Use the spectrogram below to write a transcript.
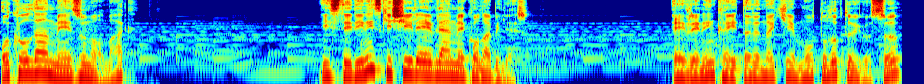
okuldan mezun olmak, istediğiniz kişiyle evlenmek olabilir. Evrenin kayıtlarındaki mutluluk duygusu,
